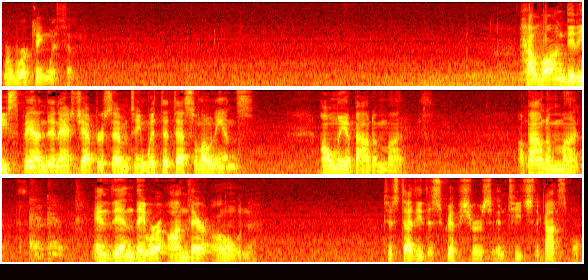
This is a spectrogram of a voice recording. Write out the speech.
were working with him. How long did he spend in Acts chapter 17 with the Thessalonians? Only about a month. About a month. And then they were on their own to study the scriptures and teach the gospel.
